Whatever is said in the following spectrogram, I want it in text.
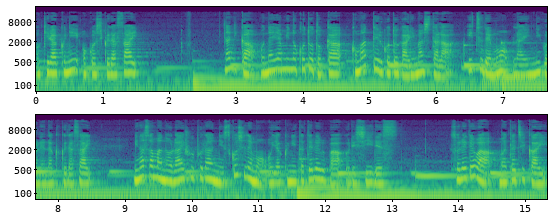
お気楽にお越しください。何かお悩みのこととか困っていることがありましたらいつでも LINE にご連絡ください。皆様のライフプランに少しでもお役に立てれば嬉しいです。それではまた次回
